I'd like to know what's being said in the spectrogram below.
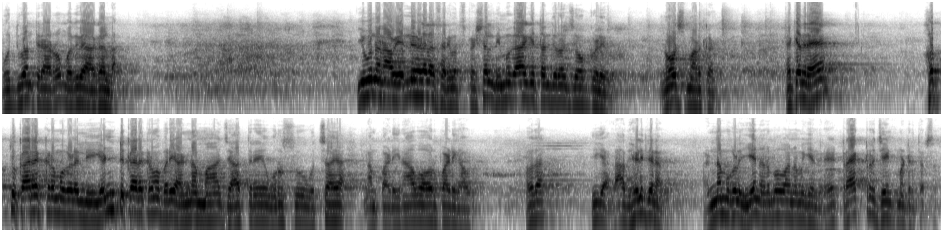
ಬುದ್ಧಿವಂತರು ಯಾರೋ ಮದುವೆ ಆಗಲ್ಲ. ಇವನ್ನ ನಾವು ಎಲ್ಲೂ ಹೇಳಲ್ಲ ಸರ್, ಇವತ್ತು ಸ್ಪೆಷಲ್ ನಿಮಗಾಗಿ ತಂದಿರೋ ಜೋಕ್ಗಳಿವು ನೋಟ್ಸ್ ಮಾಡ್ಕೊಂಡು. ಯಾಕೆಂದರೆ ಹತ್ತು ಕಾರ್ಯಕ್ರಮಗಳಲ್ಲಿ ಎಂಟು ಕಾರ್ಯಕ್ರಮ ಬರೀ ಅಣ್ಣಮ್ಮ, ಜಾತ್ರೆ, ಉರುಸು ಉತ್ಸಾಹ ನಮ್ಮ ಪಾಡಿಗೆ ನಾವು, ಅವ್ರ ಪಾಡಿಗೆ ಅವರು. ಹೌದಾ? ಹೀಗೆ ಅಲ್ಲ, ಅದು ಹೇಳಿದ್ದೆ ನಾನು. ಅಣ್ಣಮ್ಮಗಳು ಏನು ಅನುಭವ ನಮಗೆ ಅಂದರೆ ಟ್ರ್ಯಾಕ್ಟ್ರ್ ಜೈಂಟ್ ಮಾಡಿರ್ತಾರೆ ಸರ್.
